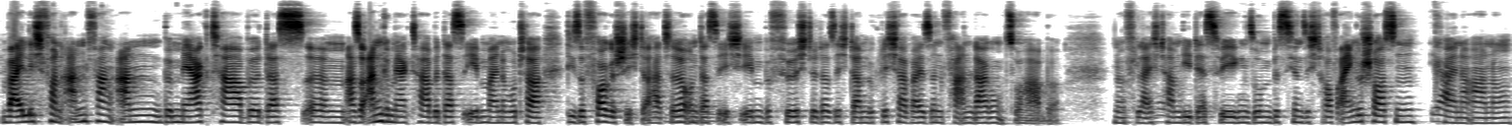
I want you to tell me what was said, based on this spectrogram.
weil ich von Anfang an bemerkt habe, dass, ähm, also angemerkt habe, dass eben meine Mutter diese Vorgeschichte hatte mhm. und dass ich eben befürchte, dass ich da möglicherweise eine Veranlagung zu habe. Ne, vielleicht ja. haben die deswegen so ein bisschen sich drauf eingeschossen. Ja. Keine Ahnung.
